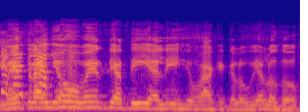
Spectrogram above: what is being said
Me extrañó verte a ti y a Eligio Jaque, que lo vi a los dos.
